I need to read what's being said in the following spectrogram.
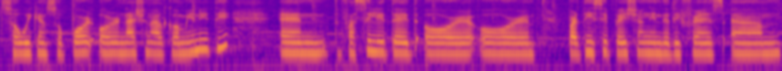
so we can support our national community and to facilitate our, our participation in the different um,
